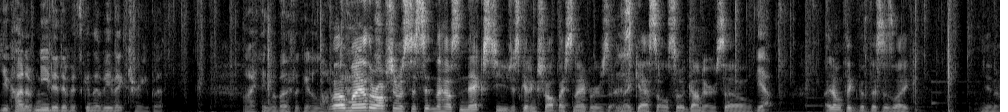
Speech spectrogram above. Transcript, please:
you kind of need it if it's going to be victory, but I think we're both looking at a lot. Well, my other option was to sit in the house next to you, just getting shot by snipers, and I guess also a gunner. So Yeah. I don't think that this is like, you know.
